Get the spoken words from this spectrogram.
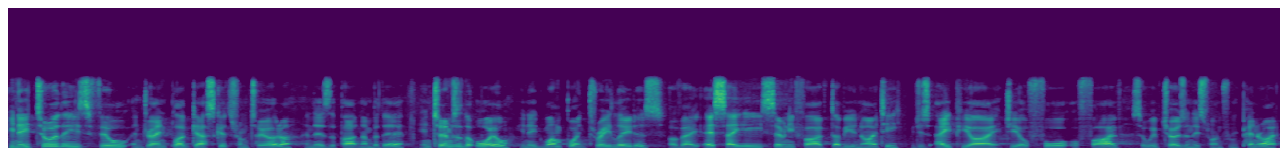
You need two of these fill and drain plug gaskets from Toyota, and there's the part number there. In terms of the oil, you need 1.3 litres of a SAE 75W90, which is API GL4 or 5, so we've chosen this one from Penrite.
